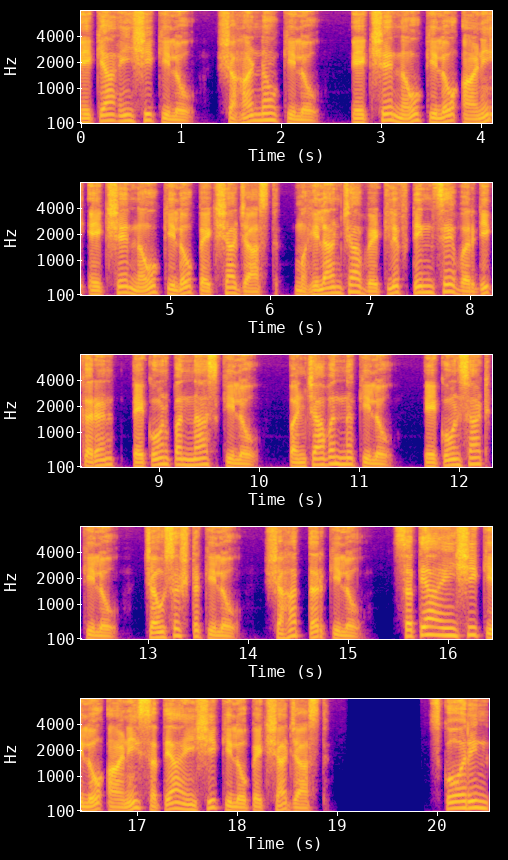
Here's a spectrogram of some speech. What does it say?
एक्याऐंशी किलो, शहाण्णव किलो एकशे नऊ किलो आणि एकशे नऊ किलोपेक्षा जास्त महिलांच्या वेटलिफ्टिंगचे वर्गीकरण एकोणपन्नास किलो पंचावन्न किलो एकोणसाठ किलो चौसष्ट किलो शहात्तर किलो सत्याऐंशी किलो आणि सत्याऐंशी किलोपेक्षा जास्त. स्कोअरिंग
